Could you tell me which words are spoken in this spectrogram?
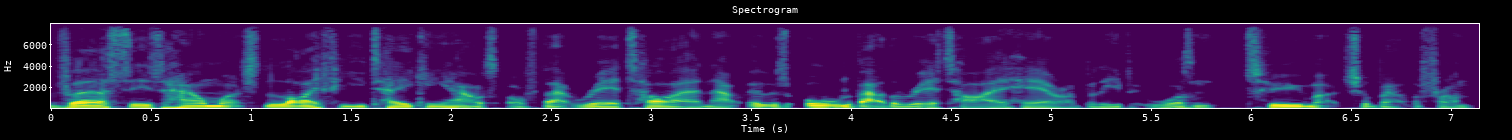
versus how much life are you taking out of that rear tire. Now it was all about the rear tire here, I believe. It wasn't too much about the front,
